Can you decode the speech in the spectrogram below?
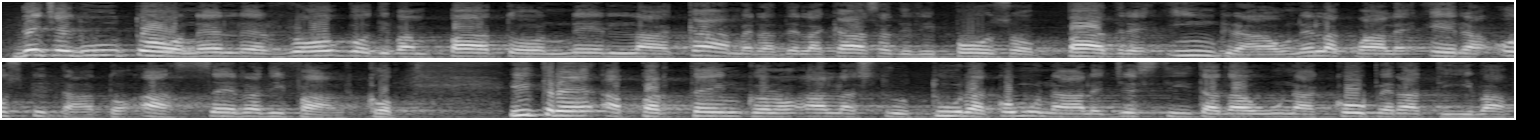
deceduto nel rogo divampato nella camera della casa di riposo Padre Ingrau, nella quale era ospitato a Serra di Falco. I tre appartengono alla struttura comunale gestita da una cooperativa,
